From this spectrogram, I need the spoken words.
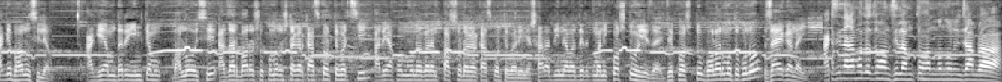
আগে ভালো ছিলাম। আগে আমাদের ইনকাম ভালো হয়েছে। হাজার বারোশো পনেরোশো টাকার কাজ করতে পারছি আর এখন মনে করেন পাঁচশো টাকার কাজ করতে পারি না। সারাদিন আমাদের মানে কষ্ট হয়ে যায়। যে কষ্ট বলার মতো কোনো জায়গা নাই। হাসিনার আমলে যখন ছিলাম তখন মনে হলো যে আমরা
